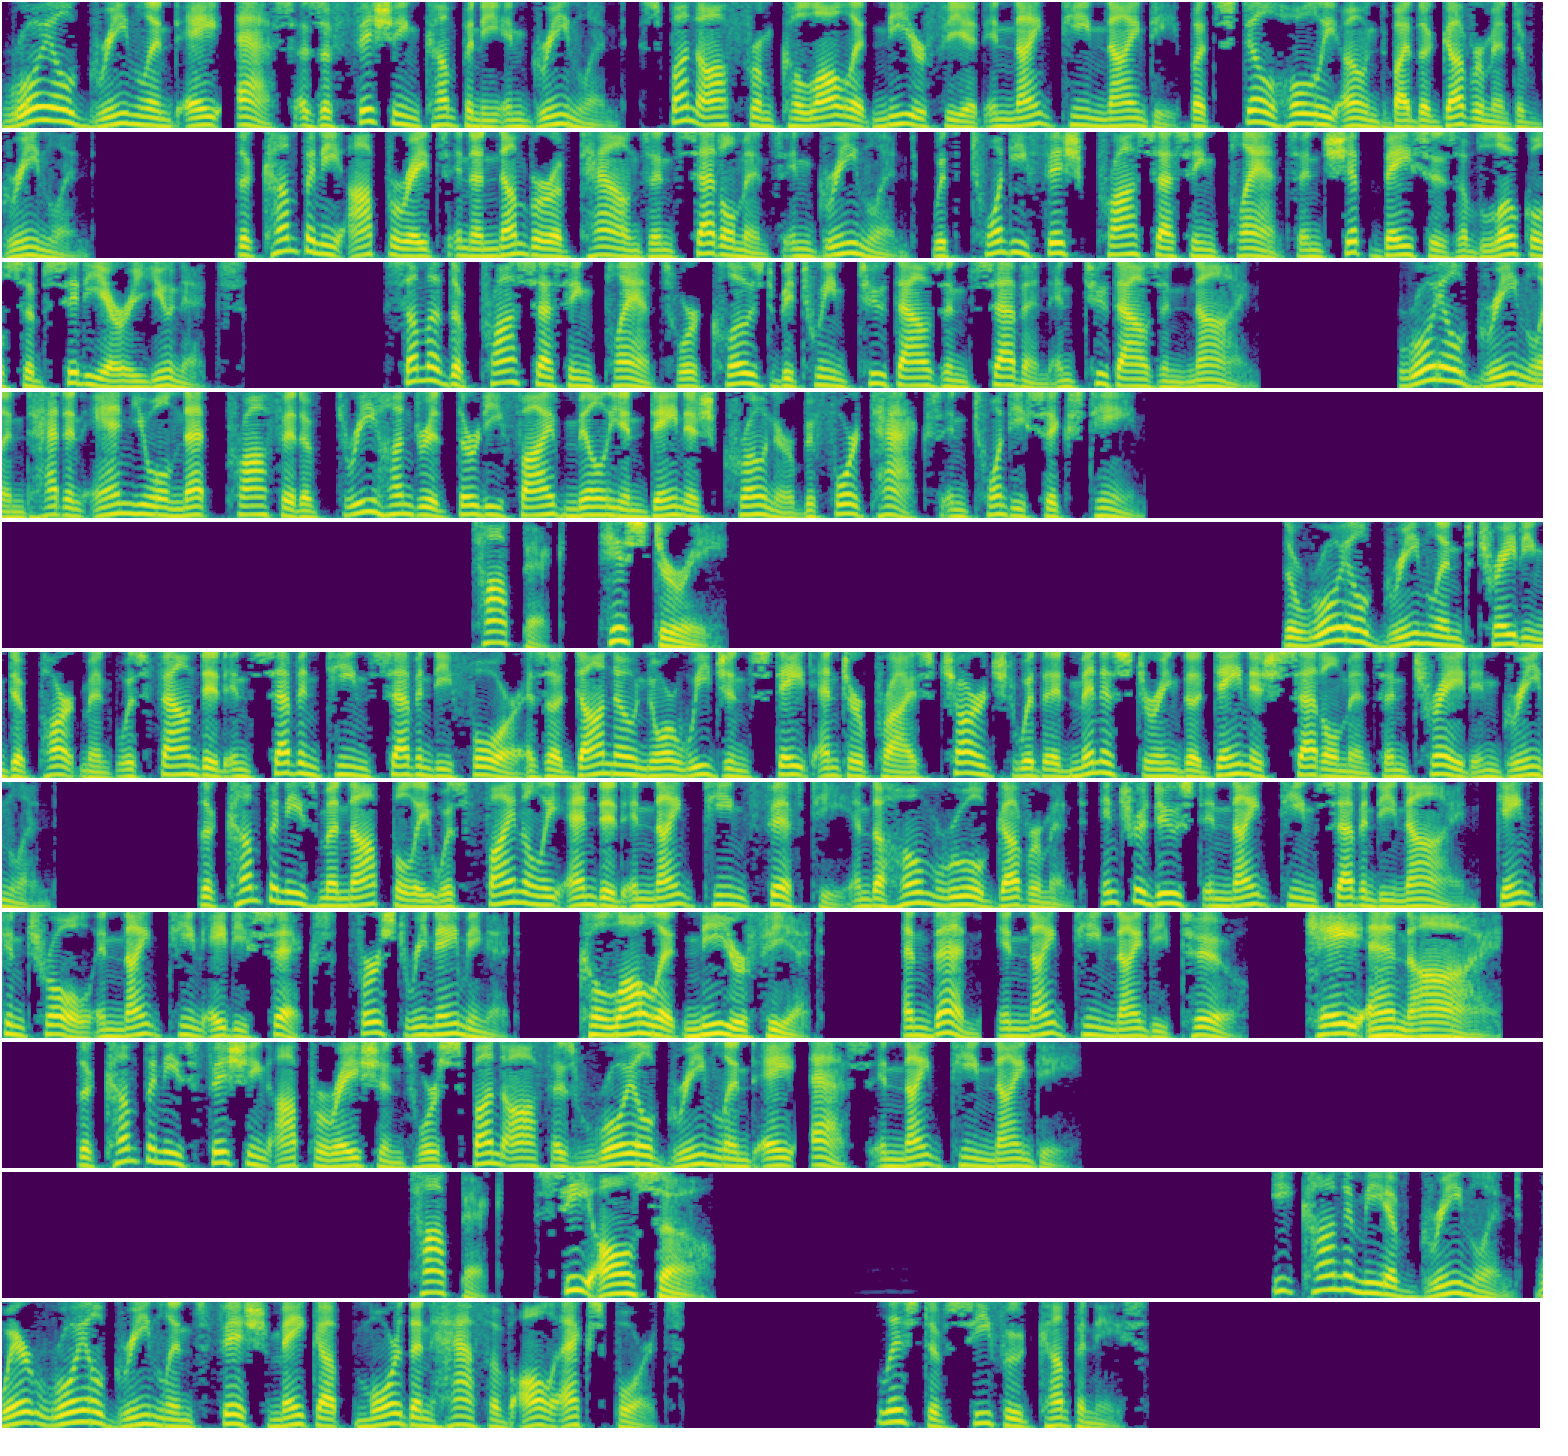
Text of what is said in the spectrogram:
Royal Greenland A.S. is a fishing company in Greenland, spun off from Kalaallit Niuerfiat in 1990 but still wholly owned by the Government of Greenland. The company operates in a number of towns and settlements in Greenland, with 20 fish processing plants and ship bases of local subsidiary units. Some of the processing plants were closed between 2007 and 2009. Royal Greenland had an annual net profit of 335 million Danish kroner before tax in 2016. History The Royal Greenland Trading Department was founded in 1774 as a Dano-Norwegian state enterprise charged with administering the Danish settlements and trade in Greenland. The company's monopoly was finally ended in 1950 and the Home Rule government, introduced in 1979, gained control in 1986, first renaming it, Kalaallit Niuerfiat and then, in 1992, KNI. The company's fishing operations were spun off as Royal Greenland A.S. in 1990. See also Economy of Greenland, where Royal Greenland's fish make up more than half of all exports List of seafood companies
